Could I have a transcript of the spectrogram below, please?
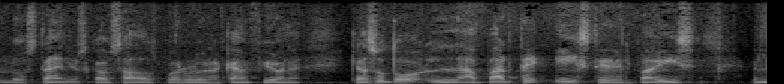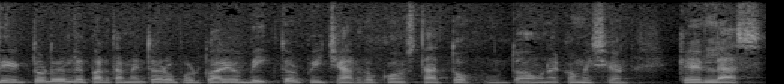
los daños causados por el huracán Fiona que azotó la parte este del país. El director del Departamento Aeroportuario, Víctor Pichardo, constató junto a una comisión que las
